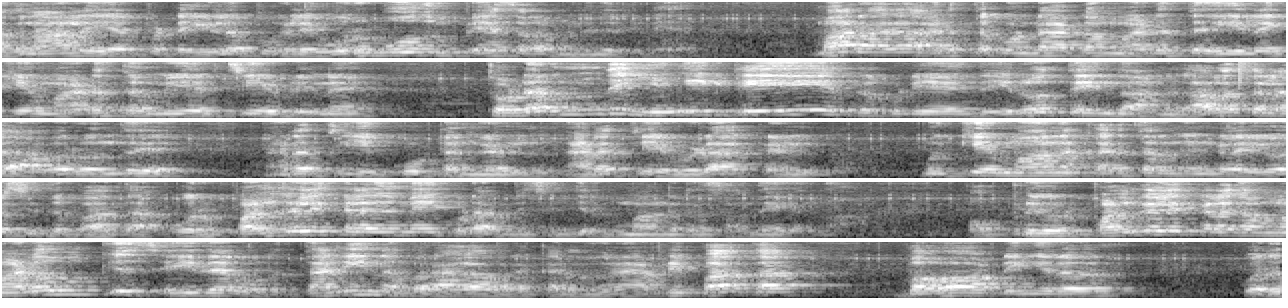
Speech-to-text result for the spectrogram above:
அதனால் ஏற்பட்ட இழப்புகளை ஒருபோதும் பேசுகிற மனிதர் கிடையாது. மாறாக அடுத்த கொண்டாட்டம் அடுத்த இலக்கியம் அடுத்த முயற்சி அப்படின்னு தொடர்ந்து இயங்கிக்கிட்டே இருக்கக்கூடிய இந்த இருபத்தைந்து ஆண்டு காலத்தில் அவர் வந்து நடத்திய கூட்டங்கள் நடத்திய விழாக்கள் முக்கியமான கருத்தரங்கங்களை யோசித்து பார்த்தா ஒரு பல்கலைக்கழகமே கூட அப்படி செஞ்சிருக்குமாங்கிற சந்தேகம் தான். அப்படி ஒரு பல்கலைக்கழகம் அளவுக்கு செய்த ஒரு தனி நபராக அவரை கருதுனேன் அப்படி பார்த்தா பவா அப்படிங்கிறவர் ஒரு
